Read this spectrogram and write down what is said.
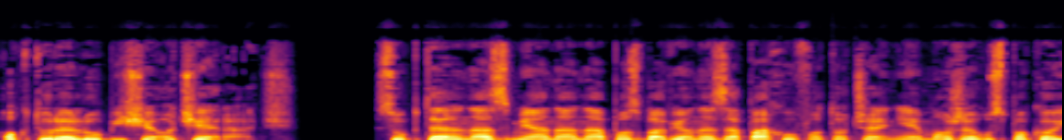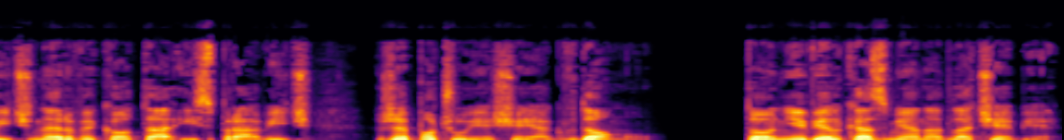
o które lubi się ocierać. Subtelna zmiana na pozbawione zapachów otoczenie może uspokoić nerwy kota i sprawić, że poczuje się jak w domu. To niewielka zmiana dla ciebie,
